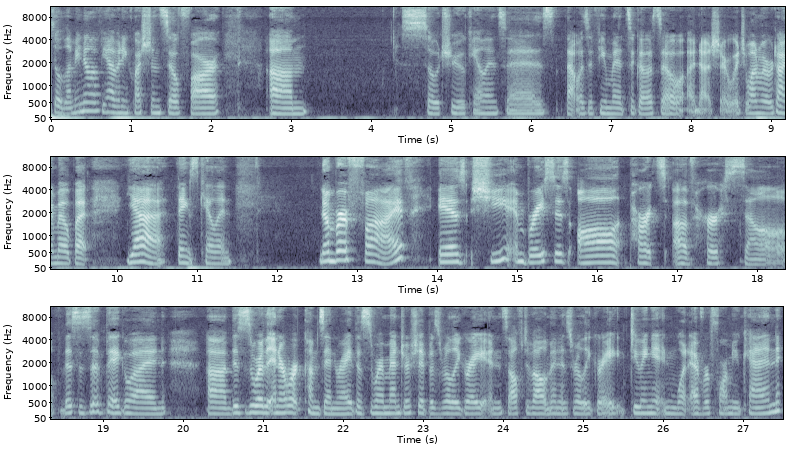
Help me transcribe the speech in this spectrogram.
So let me know if you have any questions so far. Um, so true. Kaylin says that was a few minutes ago, so I'm not sure which one we were talking about, but yeah, thanks, Kaylin. Number five is she embraces all parts of herself. This is a big one. Um, this is where the inner work comes in, right? This is where mentorship is really great and self development is really great. Doing it in whatever form you can,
